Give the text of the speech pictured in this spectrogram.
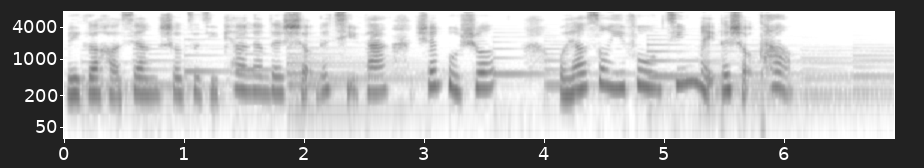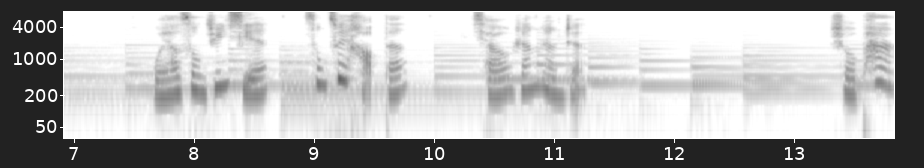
梅格好像受自己漂亮的手的启发，宣布说：‘我要送一副精美的手套。’我要送军鞋，送最好的。”乔嚷嚷着。“手帕，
